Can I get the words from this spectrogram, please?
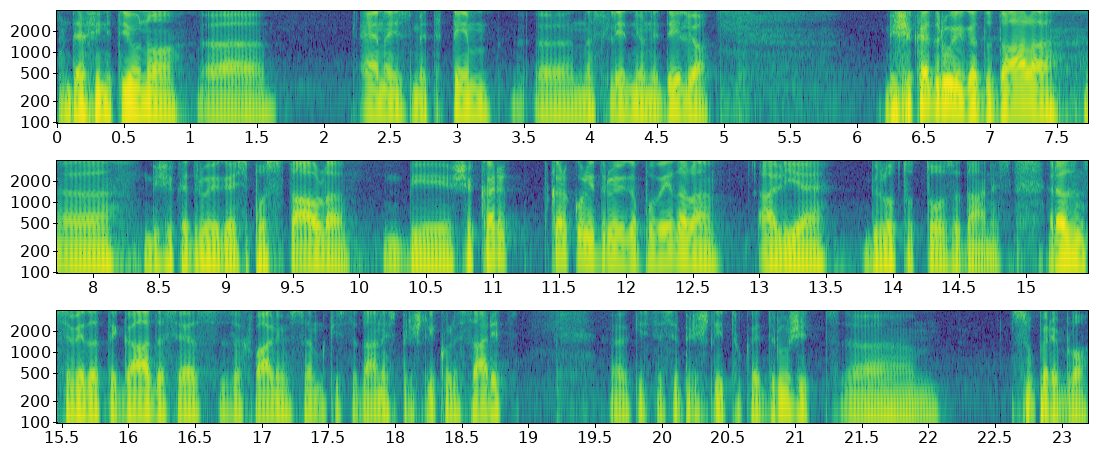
definitivno uh, ena izmed tem uh, naslednjo nedeljo. Bi še kaj drugega dodala, uh, bi še kaj drugega izpostavila, bi še kar, karkoli drugega povedala, ali je bilo to to za danes. Razen seveda tega, da se jaz zahvalim vsem, ki ste danes prišli kolesaric, uh, ki ste se prišli tukaj družiti. Um, super je bilo,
